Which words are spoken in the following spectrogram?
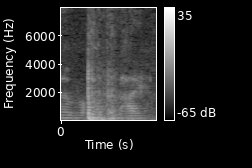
أنا بفضل هاي.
